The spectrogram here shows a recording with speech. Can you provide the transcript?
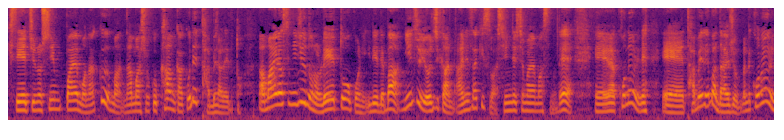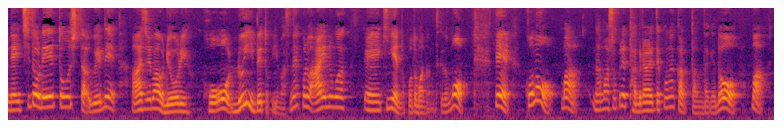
寄生虫の心配もなく、まあ、生食感覚で食べられると。マイナス20度の冷凍庫に入れれば、24時間でアニサキスは死んでしまいますので、えー、このようにね、えー、食べれば大丈夫。でこのようにね、一度冷凍した上で味わう料理法をルイベと言いますね。これはアイヌ語が、起源の言葉なんですけども、で、この、まあ、生食で食べられてこなかったんだけど、まあ、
